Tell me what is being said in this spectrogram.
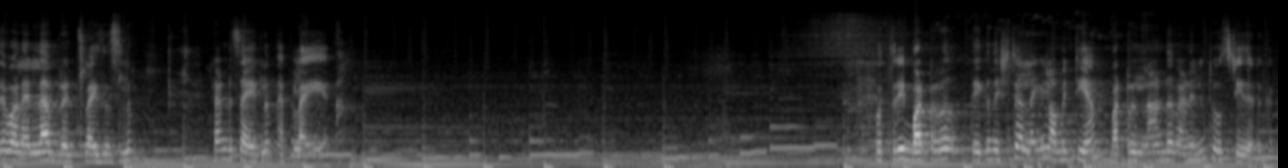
ഇതേപോലെ എല്ലാ ബ്രെഡ് സ്ലൈസസിലും രണ്ട് സൈഡിലും അപ്ലൈ ചെയ്യുക ഒത്തിരി ബട്ടർ തേക്കുന്ന ഇഷ്ടമല്ലെങ്കിൽ ഒമിറ്റ് ചെയ്യാം. ബട്ടർ ഇല്ലാണ്ട് വേണമെങ്കിലും ടോസ്റ്റ് ചെയ്തെടുക്കാം.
